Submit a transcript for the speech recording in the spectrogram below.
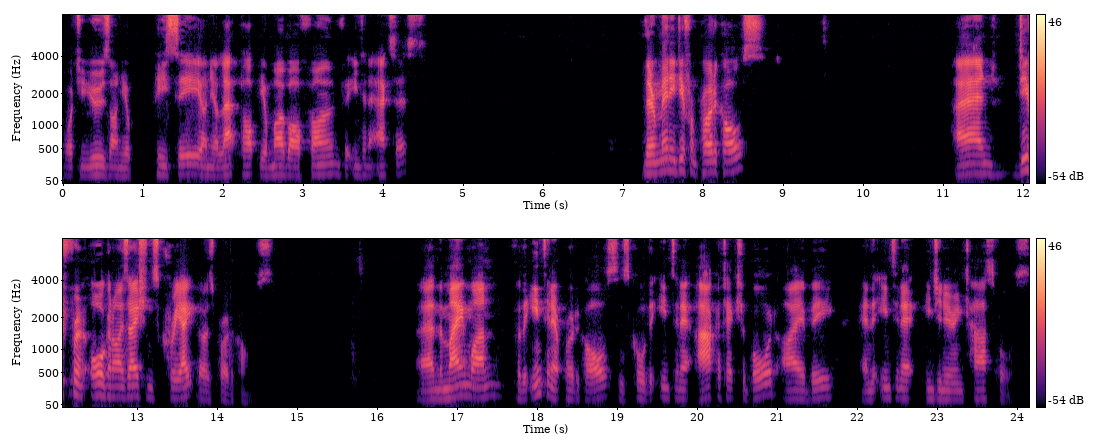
what you use on your PC, on your laptop, your mobile phone for internet access. There are many different protocols, and different organizations create those protocols. And the main one for the Internet protocols is called the Internet Architecture Board, IAB, and the Internet Engineering Task Force.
